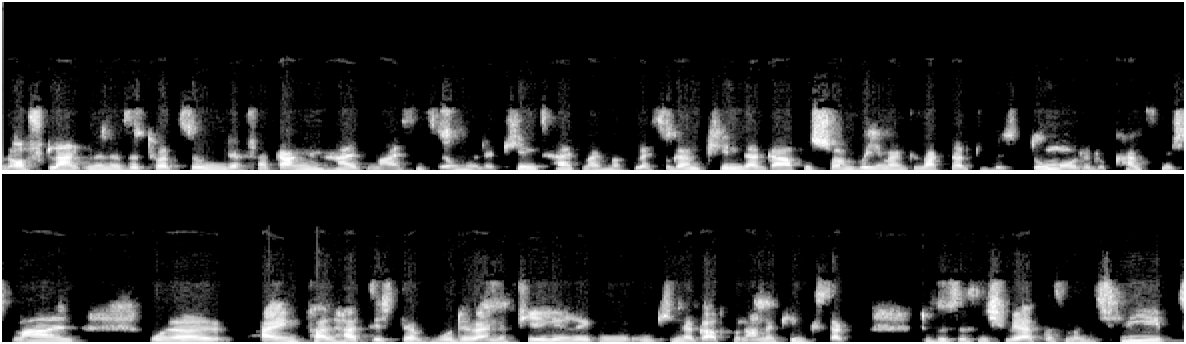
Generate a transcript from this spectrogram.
Und oft landen wir in einer Situation in der Vergangenheit, meistens irgendwo in der Kindheit, manchmal vielleicht sogar im Kindergarten schon, wo jemand gesagt hat, du bist dumm oder du kannst nicht malen. Oder ein Fall hatte ich, da wurde einer Vierjährigen im Kindergarten von einem anderen Kind gesagt, du bist es nicht wert, dass man dich liebt.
